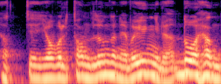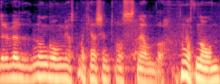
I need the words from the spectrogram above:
att eh, jag var lite annorlunda när jag var yngre. Då hände det väl någon gång att man kanske inte var så snäll då mot någon.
